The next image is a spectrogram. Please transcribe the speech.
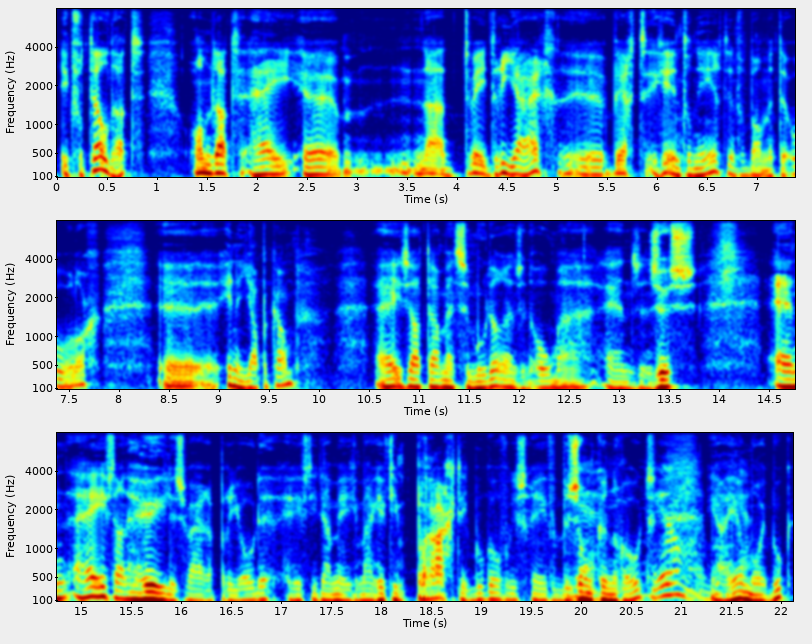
ik vertel dat omdat hij eh, na twee, drie jaar eh, werd geïnterneerd in verband met de oorlog eh, in een jappenkamp. Hij zat daar met zijn moeder en zijn oma en zijn zus. En hij heeft daar een hele zware periode heeft hij daar meegemaakt. Heeft hij een prachtig boek over geschreven, Bezonken Rood. Heel mooi. boek, Ja, heel mooi boek.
